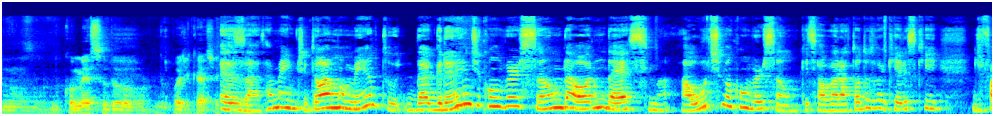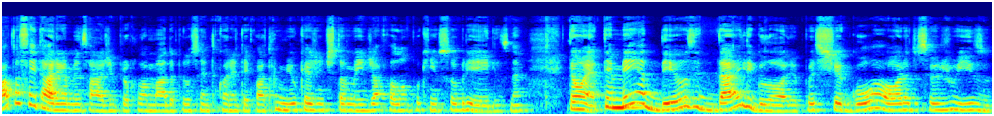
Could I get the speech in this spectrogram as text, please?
no começo do, do podcast. Aqui, Exatamente. Então é o momento da grande conversão da hora undécima, a última conversão, que salvará todos aqueles que de fato aceitarem a mensagem proclamada pelos 144 mil, que a gente também já falou um pouquinho sobre eles, né? Então é, temei a Deus e dai-lhe glória, pois chegou a hora do seu juízo.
